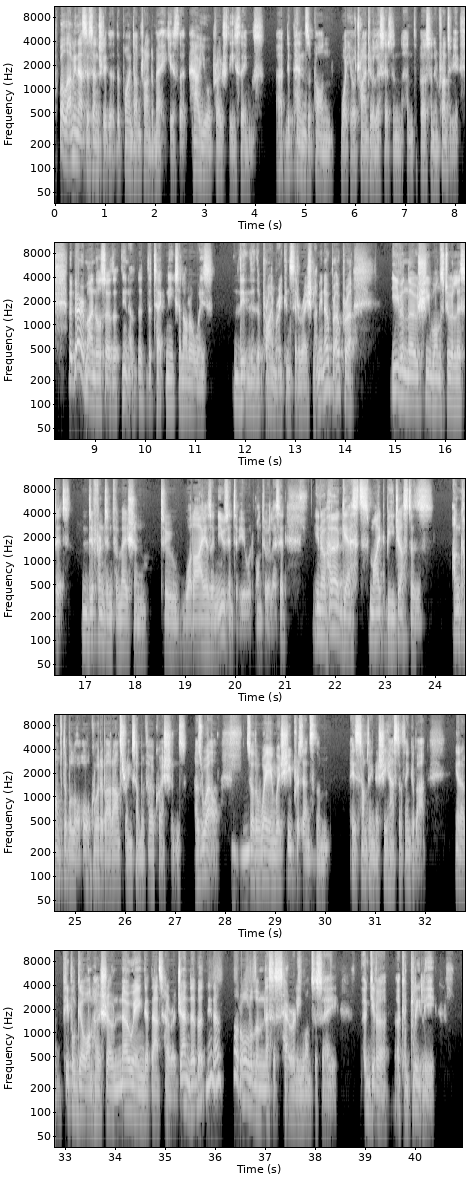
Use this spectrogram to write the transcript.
Well, I mean, that's essentially the, the point I'm trying to make is that how you approach these things uh, depends upon what you're trying to elicit and, and the person in front of you. But bear in mind also that, you know, the, the techniques are not always the, the, the primary consideration. I mean, Oprah, even though she wants to elicit different information to what I, as a news interview, would want to elicit, you know, her guests might be just as uncomfortable or awkward about answering some of her questions as well. Mm-hmm. So the way in which she presents them is something that she has to think about. You know, people go on her show knowing that that's her agenda, but you know, not all of them necessarily want to say, give a, a completely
